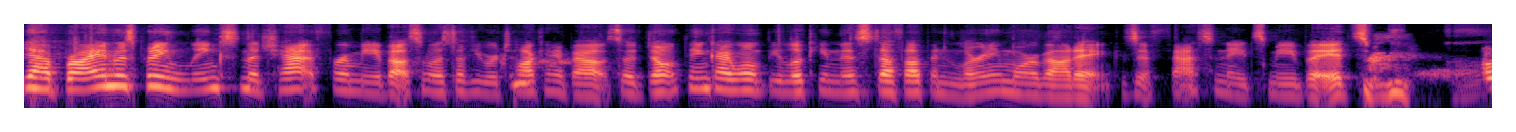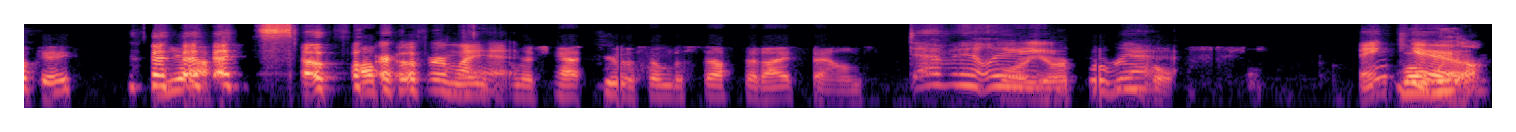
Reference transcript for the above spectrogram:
Yeah, Brian was putting links in the chat for me about some of the stuff you were talking about. So don't think I won't be looking this stuff up and learning more about it because it fascinates me. But it's Okay. Yeah. it's so I'll far put over some my links head. in the chat too of some of the stuff that I found Definitely. for your Yeah. perusal. Thank well, you.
